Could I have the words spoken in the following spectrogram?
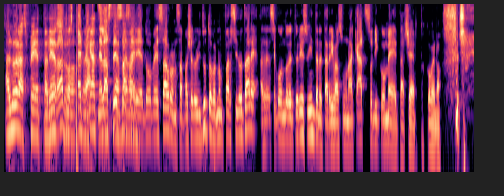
allora aspetta, adesso, tra l'altro aspetta, ragazzi, nella stessa eh, vai, serie vai. dove Sauron sta facendo di tutto per non farsi notare, eh, secondo le teorie su internet arriva su una cazzo di cometa, certo, come no.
